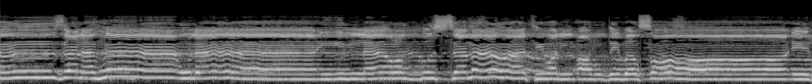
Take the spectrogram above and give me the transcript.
أنزل هؤلاء إلا رب السماوات والأرض بصائر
